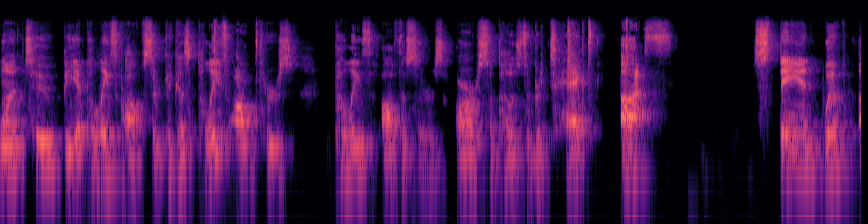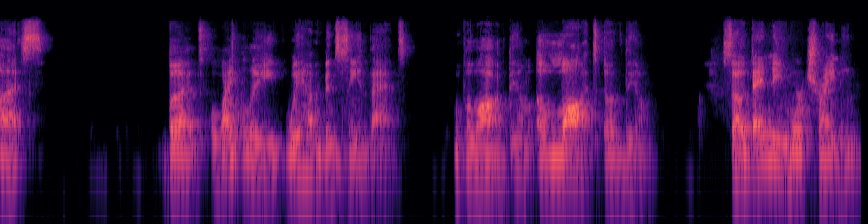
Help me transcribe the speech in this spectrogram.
want to be a police officer because police officers police officers are supposed to protect us stand with us but lately we haven't been seeing that with a lot of them a lot of them so they need more training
